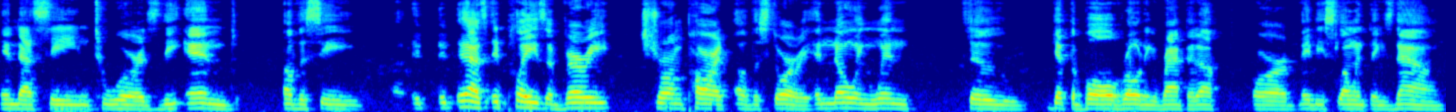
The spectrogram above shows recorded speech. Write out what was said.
in that scene towards the end of the scene. It, it has it plays a very strong part of the story and knowing when to get the ball rolling, ramp it up, or maybe slowing things down.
